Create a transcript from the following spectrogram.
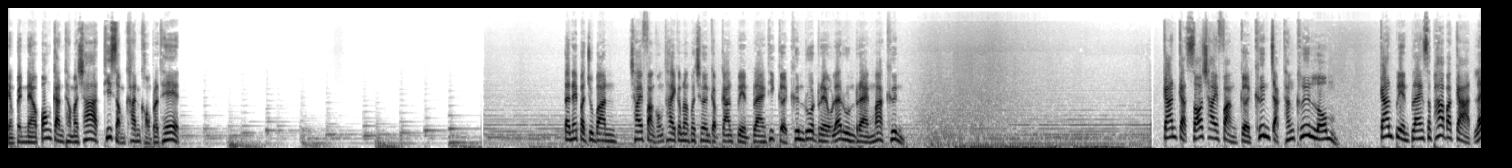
ยังเป็นแนวป้องกันธรรมชาติที่สำคัญของประเทศ แต่ในปัจจุบันชายฝั่งของไทยกำลังเผชิญกับการเปลี่ยนแปลงที่เกิดขึ้นรวดเร็วและรุนแรงมากขึ้น การกัดเซ้อชายฝั่งเกิดขึ้นจากทั้งคลื่นลม การเปลี่ยนแปลงสภาพอากาศและ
